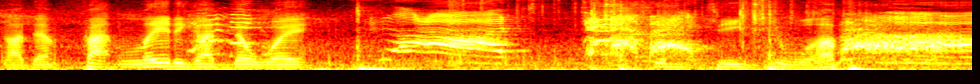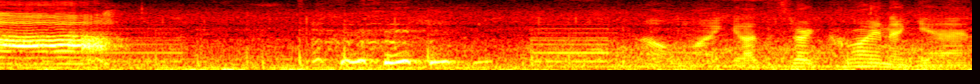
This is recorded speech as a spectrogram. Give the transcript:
Goddamn fat lady got the way. God damn Should beat you up. Ah! Oh my god, they start crying again.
